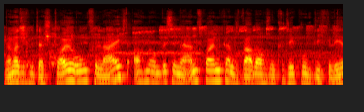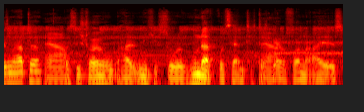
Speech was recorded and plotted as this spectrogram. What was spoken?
Wenn man sich mit der Steuerung vielleicht auch noch ein bisschen mehr anfreunden kann. Das war aber auch so ein Kritikpunkt, den ich gelesen hatte, Ja. dass die Steuerung halt nicht so hundertprozentig das Ja. Gelbe von Ei ist.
